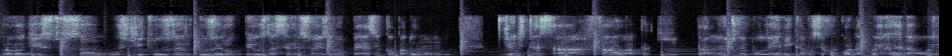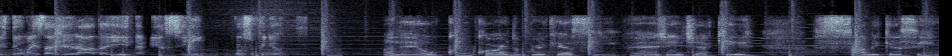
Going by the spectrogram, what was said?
Prova disto são os títulos dos europeus, das seleções europeias em Copa do Mundo. Diante dessa fala, que para muitos foi polêmica, você concorda com ele, Renan? Ou ele deu uma exagerada aí, né? Bem assim? Qual a sua opinião? Olha, eu concordo porque assim, é, a gente aqui sabe que assim,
